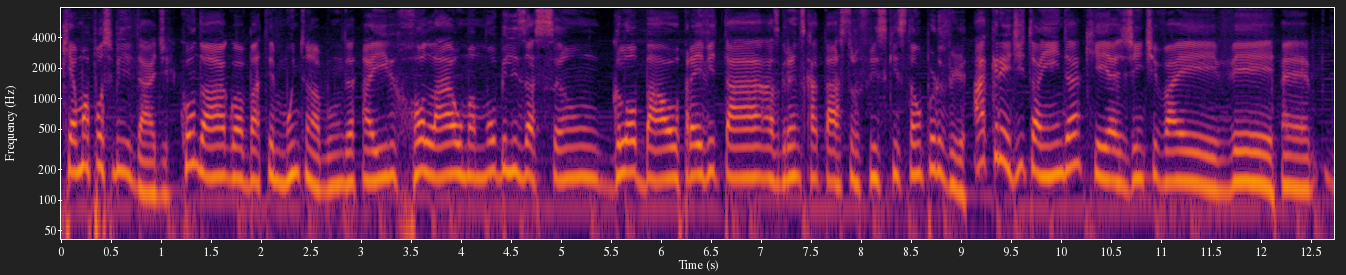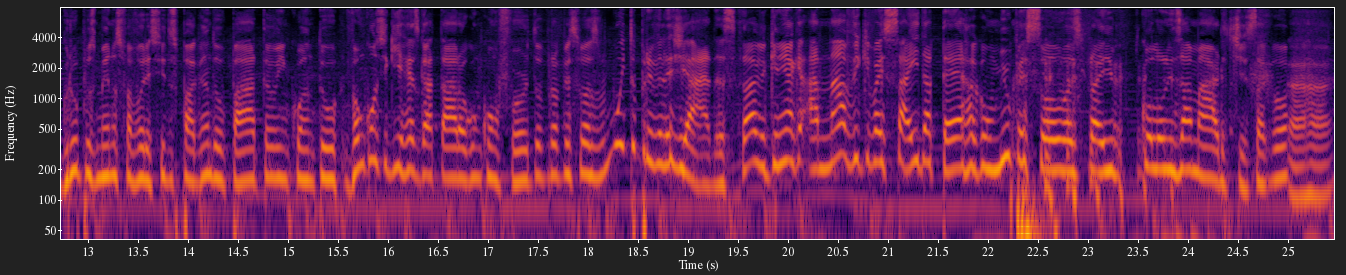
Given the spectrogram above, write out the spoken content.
que é uma possibilidade. Quando a água bater muito na bunda, aí rolar uma mobilização global pra evitar as grandes catástrofes que estão por vir. Acredito ainda que a gente vai ver é, grupos menos favorecidos pagando o pato enquanto vão conseguir resgatar algum conforto pra pessoas muito privilegiadas, sabe? Que nem a, a nave que vai sair da Terra com mil pessoas pra ir colonizar Marte, sacou? Aham.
